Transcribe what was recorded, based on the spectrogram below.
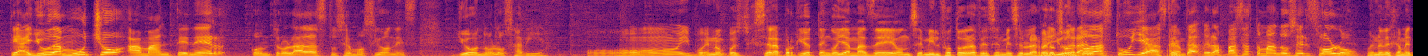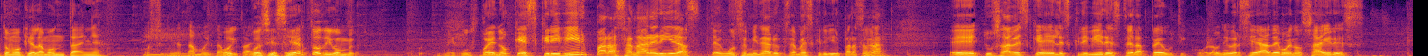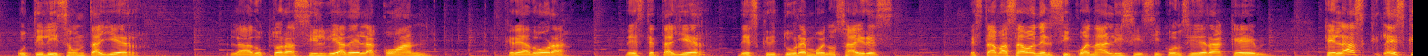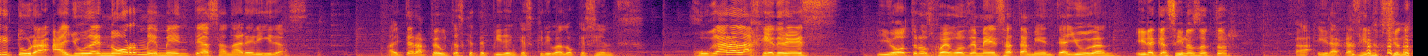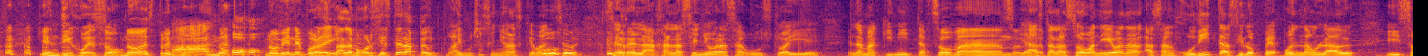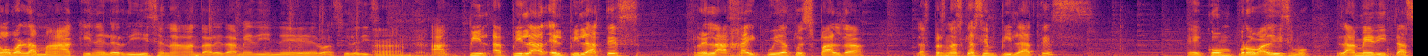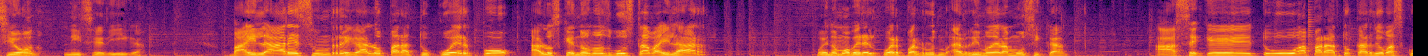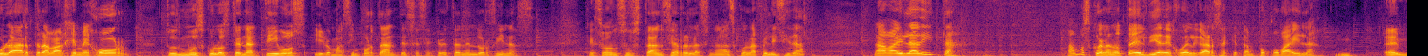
te ayuda mucho a mantener controladas tus emociones. Yo no lo sabía. Oh, bueno, pues será porque yo tengo ya más de 11 mil fotografías en mi celular. Pero son todas tuyas, ah. te, la pasas tomándose el solo. Bueno, déjame tomo aquí a la montaña. Pues, mira, muy, montaña pues sí es cierto, digo, me, gusta. Bueno, que escribir para sanar heridas. Tengo un seminario que se llama Escribir para sanar. Eh, tú sabes que el escribir es terapéutico. La Universidad de Buenos Aires utiliza un taller. La doctora Silvia Adela Coan, creadora de este taller, de escritura en Buenos Aires está basado en el psicoanálisis y considera que, que la, la escritura ayuda enormemente a sanar heridas. Hay terapeutas que te piden que escribas lo que sientes. Jugar al ajedrez y otros juegos de mesa también te ayudan. ¿Ir a casinos, doctor? Ah, ir a casinos. ¿Quién dijo eso? No, es pregunta. Ah, no. No viene por pues, ahí. A lo mejor sí es terapeuta. Hay muchas señoras que van, se, se, relajan las señoras a gusto ahí, ¿eh? En la maquinita. Sobando. hasta la soban y llevan a, San Juditas y lo ponen a un lado. Y soban la máquina y le dicen, ándale, dame dinero. Así le dicen. Ándale. Ah, a, el pilates relaja y cuida tu espalda. Las personas que hacen pilates, eh, comprobadísimo la meditación, ni se diga. Bailar es un regalo para tu cuerpo. A los que no nos gusta bailar, bueno, mover el cuerpo al ritmo, al ritmo de la música hace que tu aparato cardiovascular trabaje mejor, tus músculos estén activos y lo más importante, se secretan endorfinas, que son sustancias relacionadas con la felicidad. La bailadita. Vamos con la nota del día de Joel Garza que tampoco baila. Mm. Eh,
